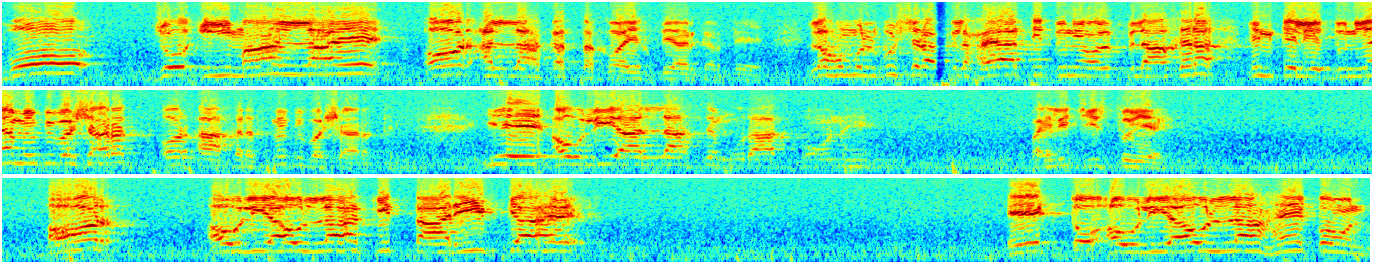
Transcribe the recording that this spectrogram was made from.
وہ جو ایمان لائے اور اللہ کا تقوی اختیار کرتے ہیں۔ لہم البشرا فی الحیات دنیا اور فی الآخرہ ان کے لیے دنیا میں بھی بشارت اور آخرت میں بھی بشارت ہے۔ یہ اولیاء اللہ سے مراد کون ہے پہلی چیز تو یہ اور اولیاء اللہ کی تعریف کیا ہے؟ ایک تو اولیاء اللہ ہیں کون؟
